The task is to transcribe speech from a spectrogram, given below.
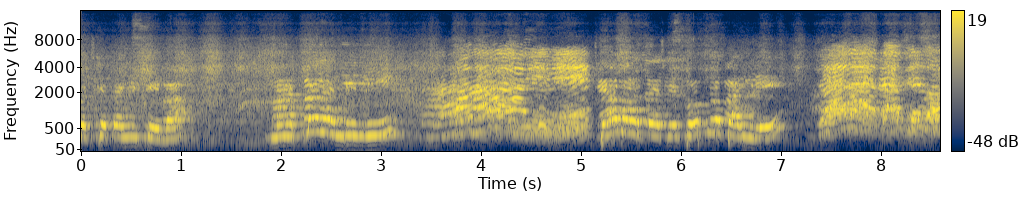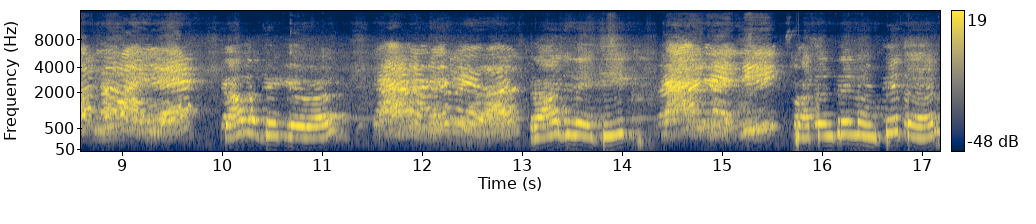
स्वच्छता ही सेवा. महात्मा गांधींनी ज्या भारताचे स्वप्न पाहिले. त्यामध्ये केवळ राजनैतिक स्वातंत्र्य नव्हते तर.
